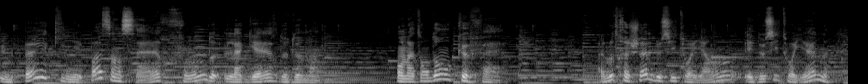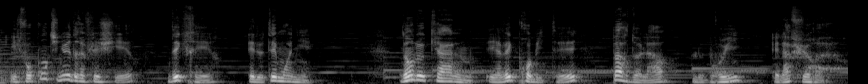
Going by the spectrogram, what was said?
Une paix qui n'est pas sincère fonde la guerre de demain. En attendant, que faire? À notre échelle de citoyens et de citoyennes, il faut continuer de réfléchir, d'écrire et de témoigner. Dans le calme et avec probité, par-delà le bruit et la fureur.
